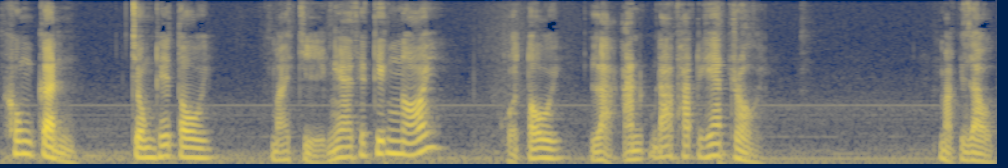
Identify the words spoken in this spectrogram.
Không cần trông thấy tôi, mà chỉ nghe thấy tiếng nói của tôi là anh cũng đã phát ghét rồi mặc dầu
